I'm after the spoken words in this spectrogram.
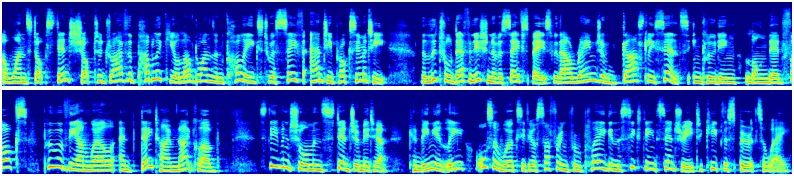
a one stop stench shop to drive the public, your loved ones, and colleagues to a safe anti proximity. The literal definition of a safe space with our range of ghastly scents, including long dead fox, poo of the unwell, and daytime nightclub. Stephen Shawman's stench emitter, conveniently, also works if you're suffering from plague in the 16th century to keep the spirits away.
